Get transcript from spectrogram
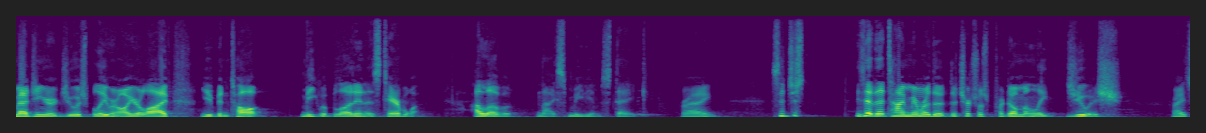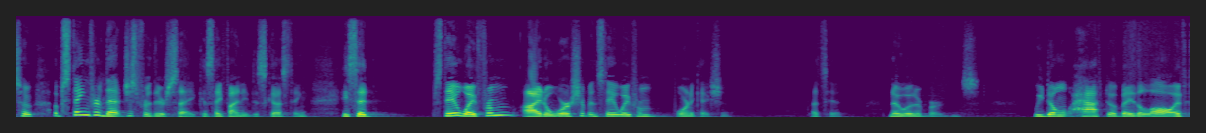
Imagine you're a Jewish believer and all your life you've been taught meat with blood in it is terrible. I love a nice medium steak, right? He said, just, he said at that time, remember, the, the church was predominantly Jewish, right? So abstain from that just for their sake because they find it disgusting. He said, Stay away from idol worship and stay away from fornication. That's it. No other burdens. We don't have to obey the law. If,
